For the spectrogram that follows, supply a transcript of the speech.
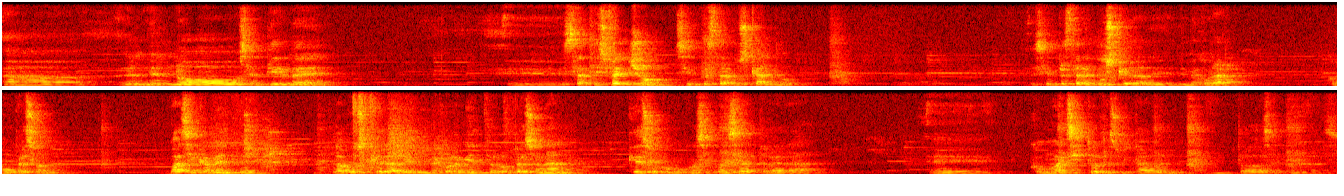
uh, el, no sentirme eh, satisfecho, siempre estar buscando, siempre estar en búsqueda de mejorar como persona. Básicamente, la búsqueda del mejoramiento en lo personal, que eso como consecuencia traerá eh, como éxito el resultado en, en, todas las actividades.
